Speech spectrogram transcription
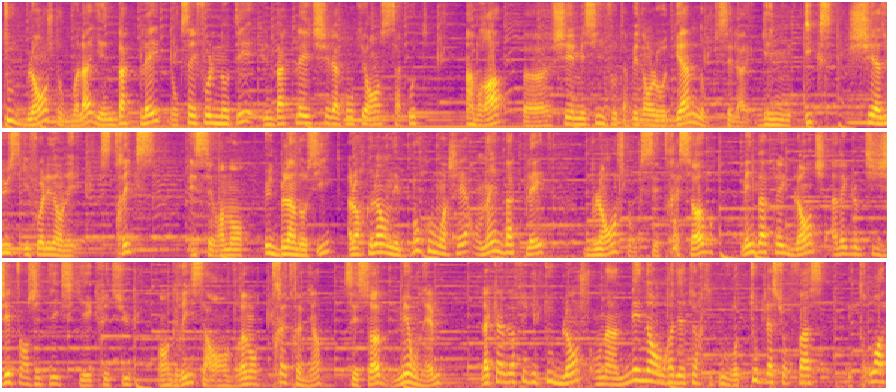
toute blanche, donc voilà, il y a une backplate, donc ça il faut le noter, une backplate chez la concurrence ça coûte un bras. Euh, chez MSI, il faut taper dans le haut de gamme, donc c'est la Gaming X. Chez Asus, il faut aller dans les Strix, et c'est vraiment une blinde aussi. Alors que là, on est beaucoup moins cher. On a une backplate blanche, donc c'est très sobre, mais une backplate blanche avec le petit GeForce GTX qui est écrit dessus en gris, ça rend vraiment très très bien. C'est sobre, mais on aime. La carte graphique est toute blanche, on a un énorme radiateur qui couvre toute la surface et trois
